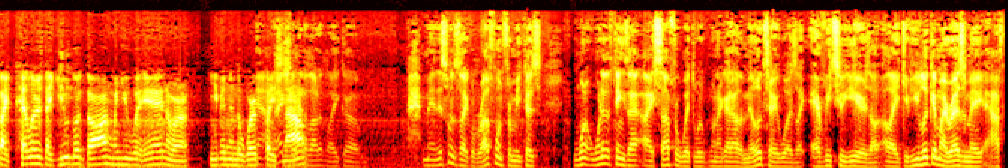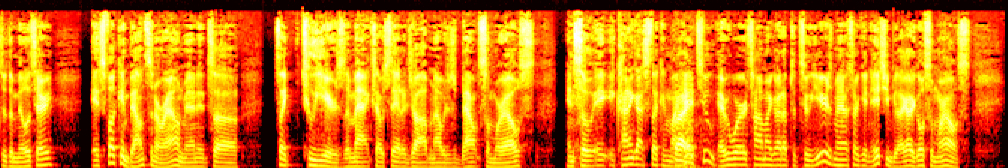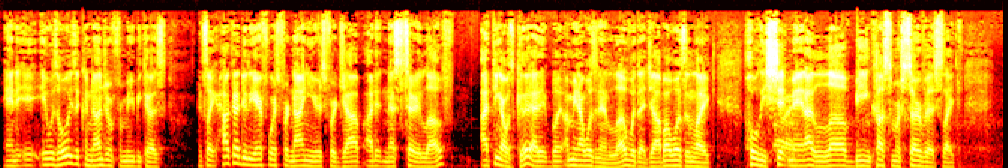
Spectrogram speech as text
like pillars that you looked on when you were in or even in the workplace yeah, now? a lot of like, um, man, this one's like a rough one for me because one, one of the things I, I suffered with when I got out of the military was like every two years, I, like if you look at my resume after the military, it's fucking bouncing around, man. It's uh, it's like two years the max. I would stay at a job and I would just bounce somewhere else. And so it, it kind of got stuck in my right. head too. Everywhere time I got up to two years, man, I started getting itchy and be like, I gotta go somewhere else. And it, it was always a conundrum for me because it's like, how could I do the Air Force for nine years for a job I didn't necessarily love? I think I was good at it, but I mean, I wasn't in love with that job. I wasn't like, holy shit, right. man, I love being customer service. Like,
